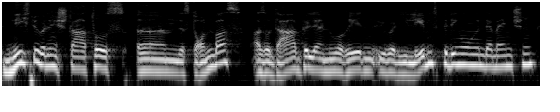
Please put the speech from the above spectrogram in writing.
Nicht über den Status ähm, des Donbass. Also da will er nur reden über die Lebensbedingungen der Menschen.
